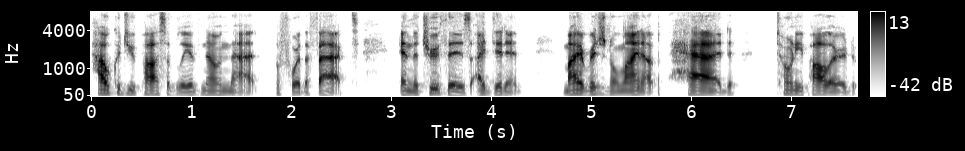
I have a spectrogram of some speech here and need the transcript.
how could you possibly have known that before the fact? And the truth is I didn't. My original lineup had Tony Pollard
